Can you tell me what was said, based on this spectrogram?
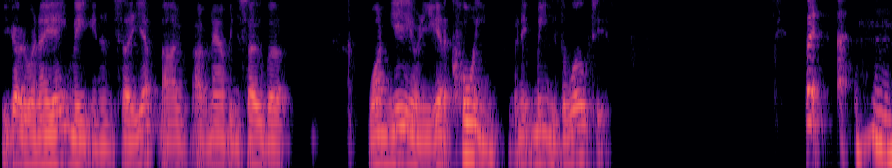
You go to an AA meeting and say, "Yep, I've, I've now been sober one year," and you get a coin, and it means the world to you. But uh, hmm,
